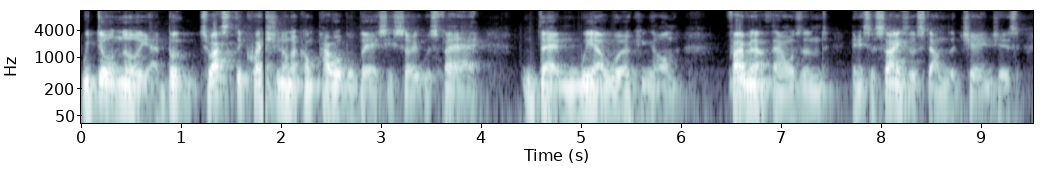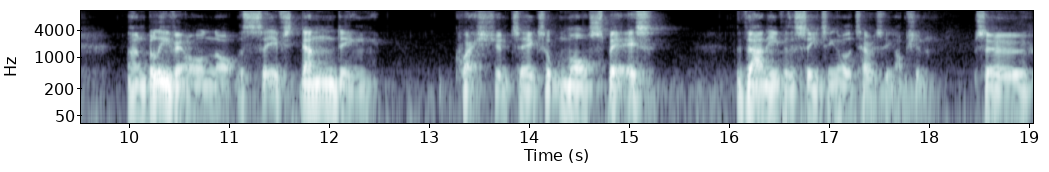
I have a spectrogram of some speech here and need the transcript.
We don't know yet. But to ask the question on a comparable basis, so it was fair, then we are working on five and a half thousand, and it's the size of the stand that changes. And believe it or not, the safe standing question takes up more space than either the seating or the terracing option. So,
